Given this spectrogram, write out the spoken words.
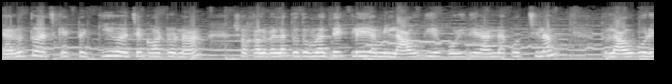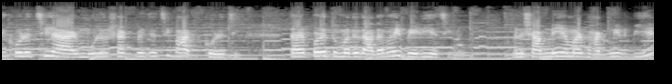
জানো তো আজকে একটা কি হয়েছে ঘটনা? সকালবেলা তো তোমরা দেখলেই আমি লাউ দিয়ে বড়ি দিয়ে রান্না করছিলাম। তো লাউ বড়ি করেছি আর মূলো শাক ভেজেছি, ভাত করেছি। তারপরে তোমাদের দাদাভাই বেরিয়েছিল। মানে সামনেই আমার ভাগ্নির বিয়ে,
